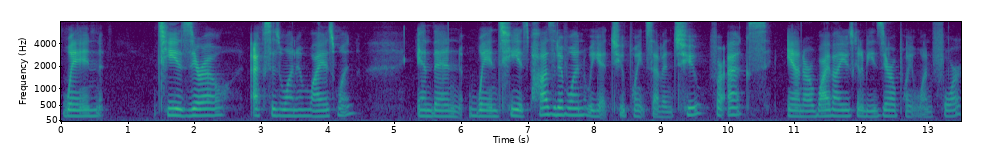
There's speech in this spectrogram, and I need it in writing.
When t is 0, x is 1, and y is 1. And then when t is positive 1, we get 2.72 for x, and our y value is going to be 0.14.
